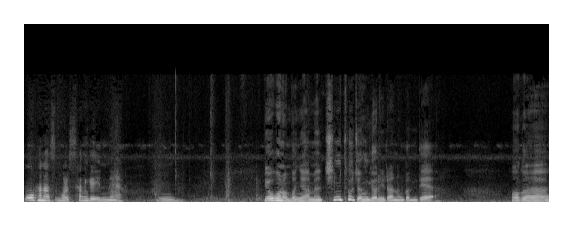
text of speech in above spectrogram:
또 하나 뭘 산 게 있네. 음. 요거는 뭐냐면 침투 정견이라는 건데 어가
